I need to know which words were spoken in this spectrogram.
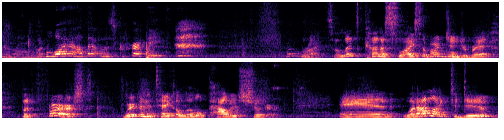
All right. Wow, that was great. All right, so let's cut a slice of our gingerbread. But first, we're going to take a little powdered sugar. And what I like to do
